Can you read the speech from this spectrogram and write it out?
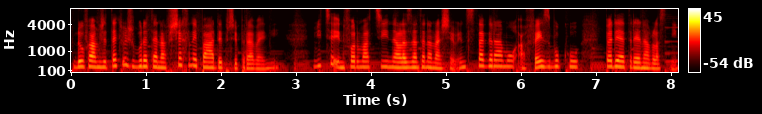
Doufám, že teď už budete na všechny pády připraveni. Více informací naleznete na našem Instagramu a Facebooku Pediatrie na vlastní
